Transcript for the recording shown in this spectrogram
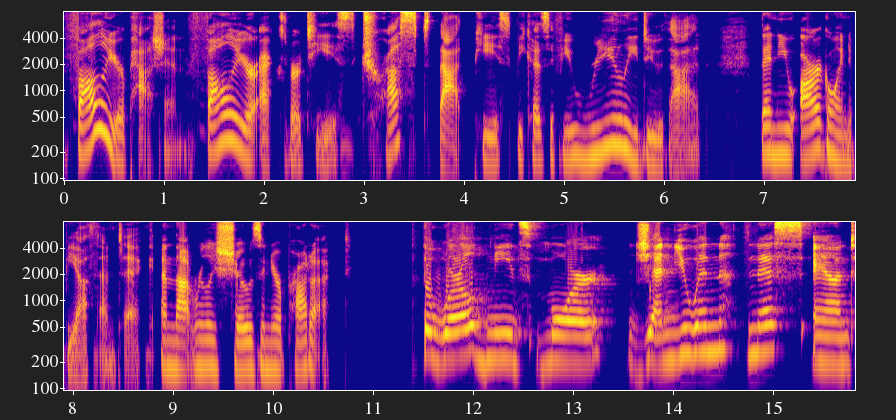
Follow your passion, follow your expertise, trust that piece because if you really do that, then you are going to be authentic and that really shows in your product. The world needs more genuineness and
